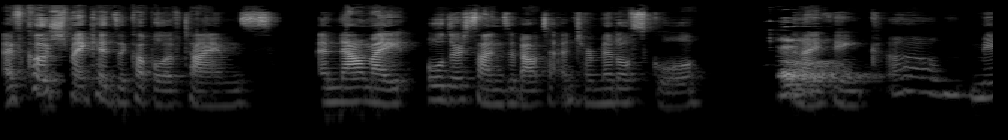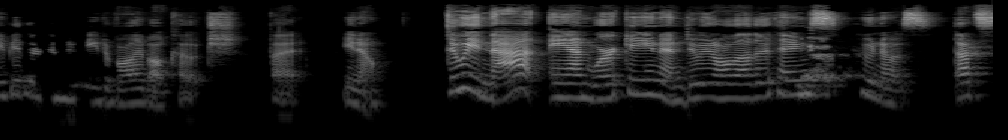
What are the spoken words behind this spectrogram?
I've coached my kids a couple of times and now my older son's about to enter middle school oh. and I oh. think, oh, maybe they're going to need a volleyball coach. But, you know, doing that and working and doing all the other things, yeah. who knows? That's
